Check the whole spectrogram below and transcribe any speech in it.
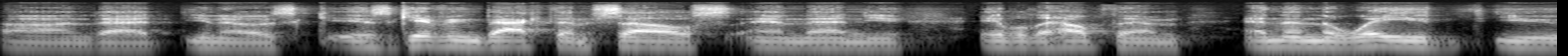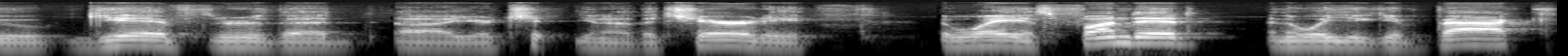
uh, that you know is, is giving back themselves and then you able to help them. And then the way you you give through the uh, your ch- you know the charity the way it's funded and the way you give back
